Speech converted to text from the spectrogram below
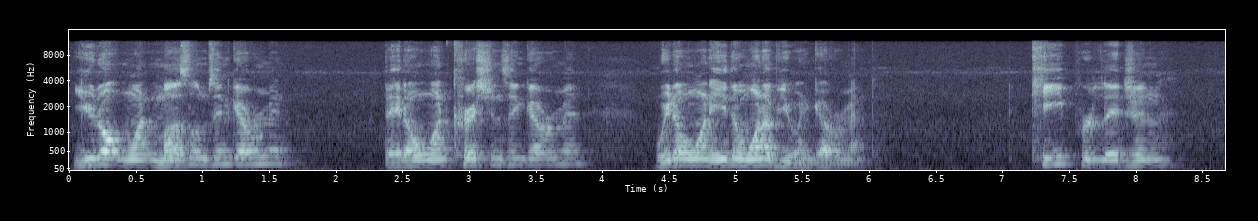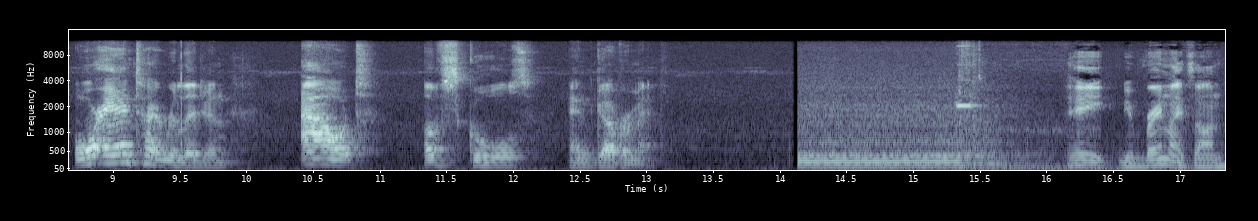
You don't want Muslims in government. They don't want Christians in government. We don't want either one of you in government. Keep religion or anti-religion out of schools and government. Hey, your brain light's on.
